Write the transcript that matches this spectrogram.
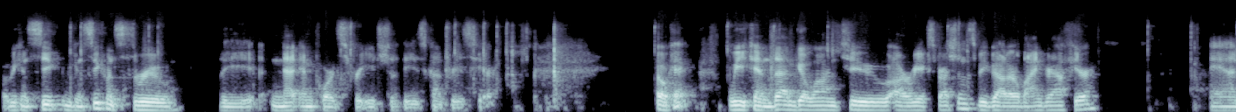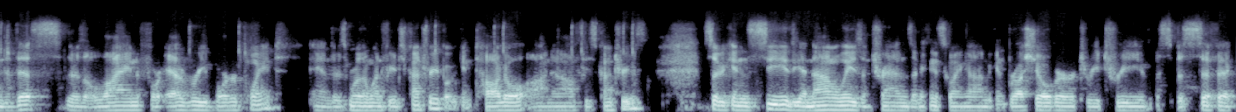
But we can see we can sequence through the net imports for each of these countries here. Okay, we can then go on to our re-expressions. We've got our line graph here. And this, there's a line for every border point and there's more than one for each country, but we can toggle on and off these countries. So we can see the anomalies and trends, anything that's going on. We can brush over to retrieve a specific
